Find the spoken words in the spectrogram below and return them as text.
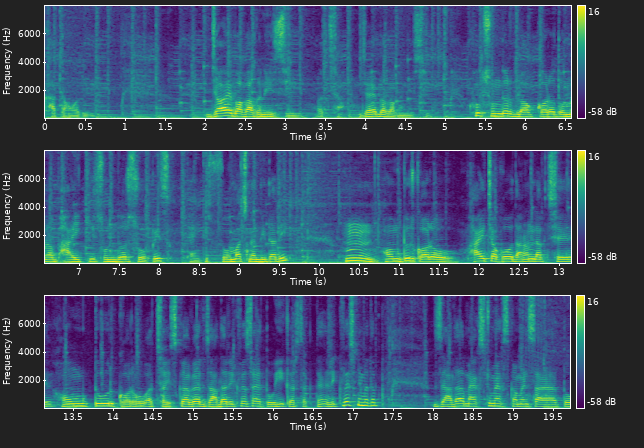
खाता हूँ अभी भी जय बाबा गणेश जी अच्छा जय बाबा गणेश जी खूब सुंदर ब्लॉग करो তোমরা ভাই কি সুন্দর showpiece thank you so much Nandita di হুম হোম टूर करो हाय चको दारुण লাগছে होम टूर करो अच्छा इसका अगर ज़्यादा रिक्वेस्ट आया तो ही कर सकते हैं रिक्वेस्ट नहीं मतलब ज़्यादा मैक्स टू मैक्स कमेंट्स आया तो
